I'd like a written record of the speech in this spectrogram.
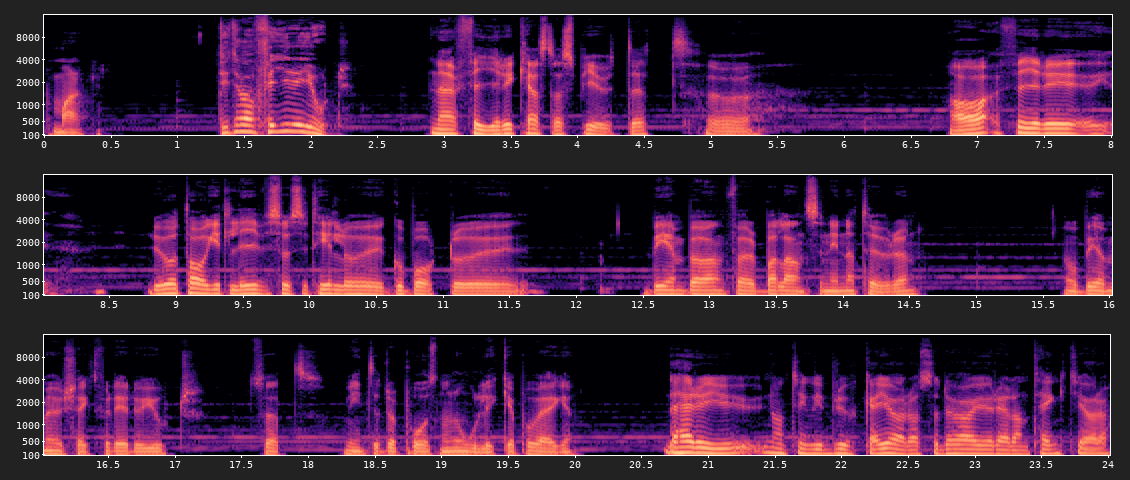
på marken. Titta vad Firi gjort! När Firi kastar spjutet. Så... Ja, Firi, du har tagit liv så se till att gå bort och be en bön för balansen i naturen. Och be om ursäkt för det du gjort. Så att vi inte drar på oss någon olycka på vägen. Det här är ju någonting vi brukar göra, så det har jag ju redan tänkt göra.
